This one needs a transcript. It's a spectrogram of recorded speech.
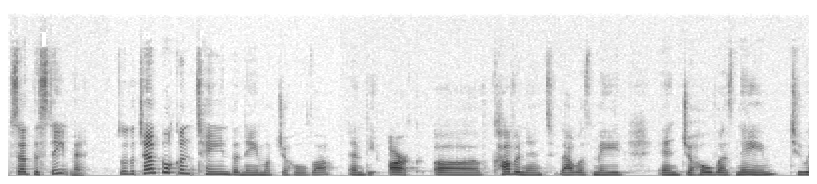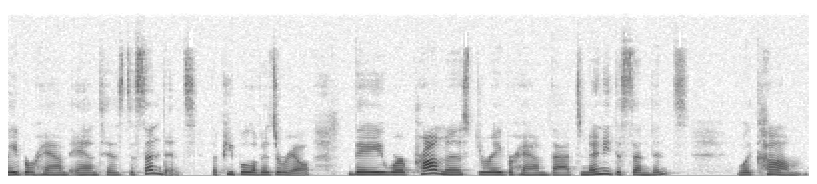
said the statement. So the temple contained the name of Jehovah and the Ark of Covenant that was made in Jehovah's name to Abraham and his descendants, the people of Israel. They were promised through Abraham that many descendants would come,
